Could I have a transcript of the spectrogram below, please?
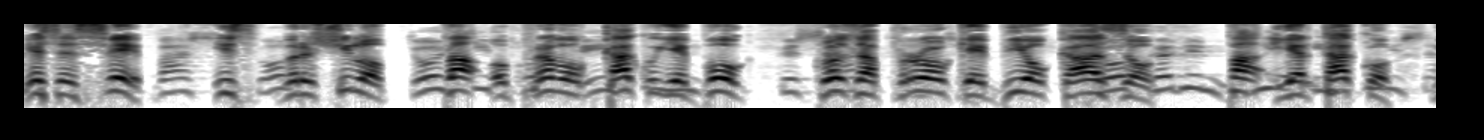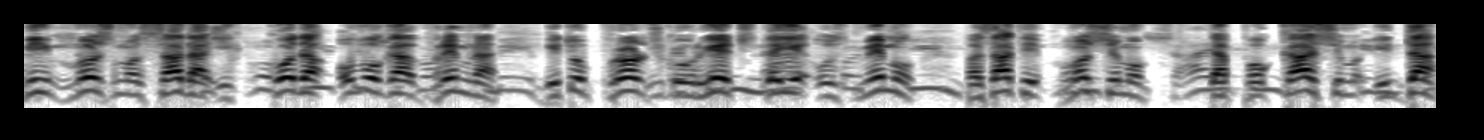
je se sve izvršilo, pa upravo kako je Bog kroz proroke bio kazao, pa jer tako mi možemo sada i koda ovoga vremena i tu proročku riječ da je uzmemo, pa zatim možemo da pokažemo i da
